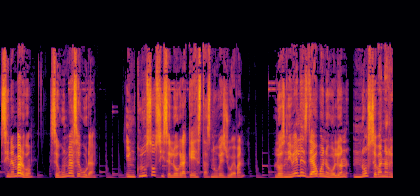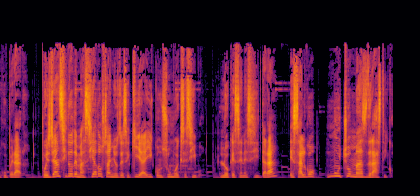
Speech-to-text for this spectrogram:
Sin embargo, según me asegura, incluso si se logra que estas nubes lluevan, los niveles de agua en Nuevo León no se van a recuperar, pues ya han sido demasiados años de sequía y consumo excesivo. Lo que se necesitará es algo mucho más drástico.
